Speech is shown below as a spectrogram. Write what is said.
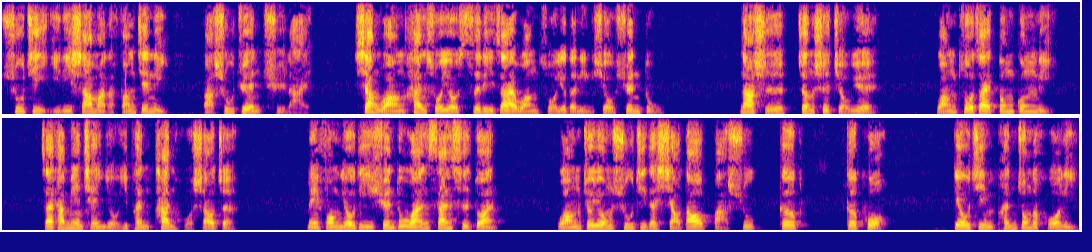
书记以利沙玛的房间里把书卷取来，向王和所有侍立在王左右的领袖宣读。那时正是九月，王坐在东宫里，在他面前有一盆炭火烧着。每逢有底宣读完三四段，王就用书记的小刀把书割割破，丢进盆中的火里，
